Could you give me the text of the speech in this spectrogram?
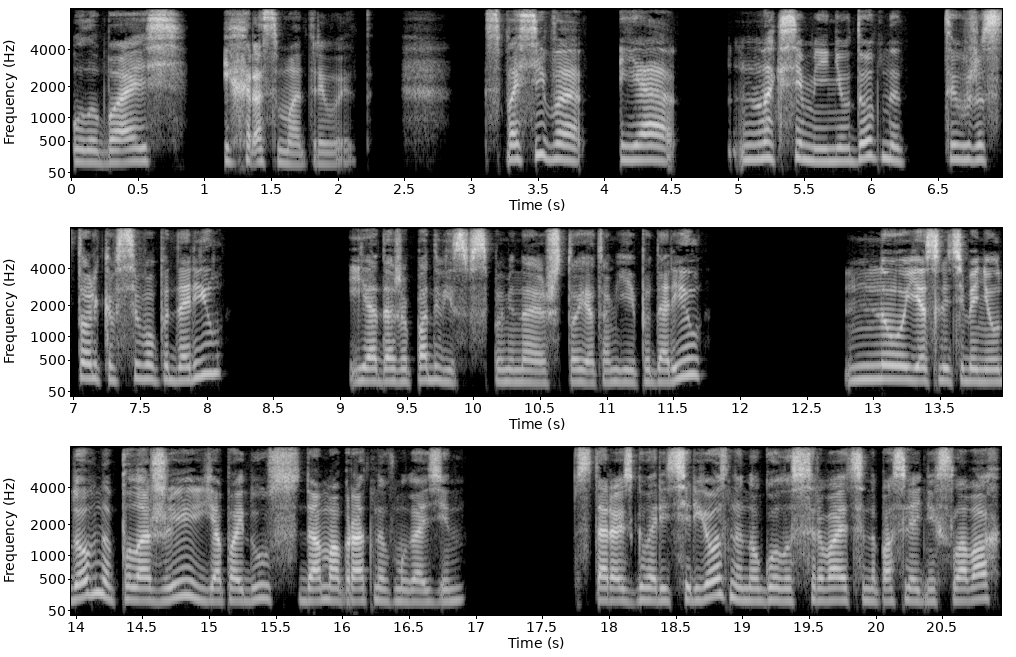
улыбаясь, их рассматривает. «Спасибо, я «Максим, мне неудобно, ты уже столько всего подарил». Я даже подвис, вспоминая, что я там ей подарил. «Ну, если тебе неудобно, положи, я пойду сдам обратно в магазин». Стараюсь говорить серьезно, но голос срывается на последних словах,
